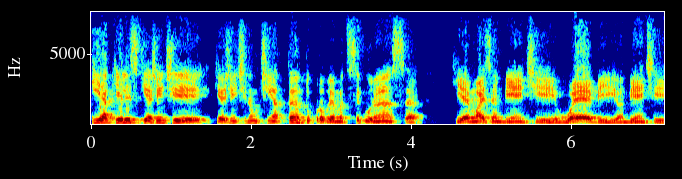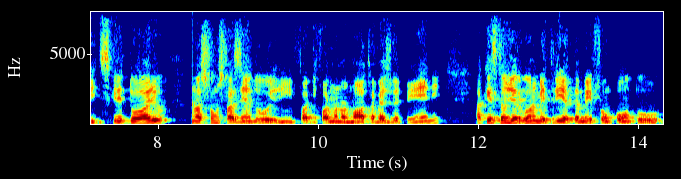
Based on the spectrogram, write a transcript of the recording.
e aqueles que a gente, que a gente não tinha tanto problema de segurança, que é mais ambiente web, ambiente de escritório, nós fomos fazendo de forma normal através do VPN. A questão de ergonometria também foi um ponto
